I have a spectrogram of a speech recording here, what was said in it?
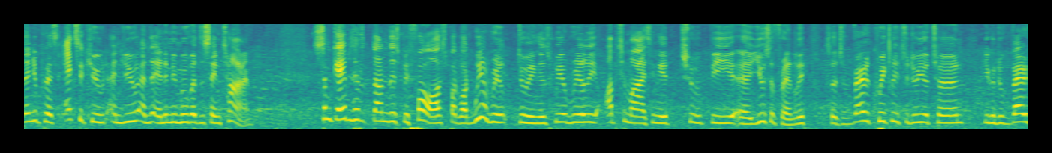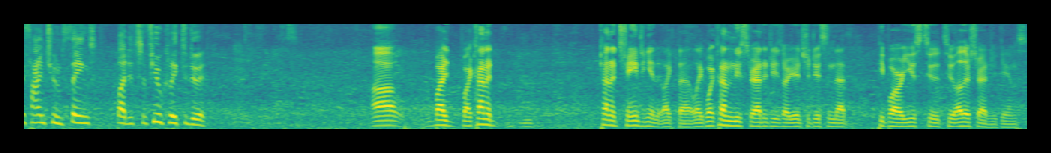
then you press execute and you and the enemy move at the same time. Some games have done this before us, but what we are re- doing is we are really optimizing it to be uh, user friendly. So it's very quickly to do your turn. You can do very fine tuned things, but it's a few clicks to do it. Uh, by by kind of kind of changing it like that, like what kind of new strategies are you introducing that people are used to to other strategy games?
